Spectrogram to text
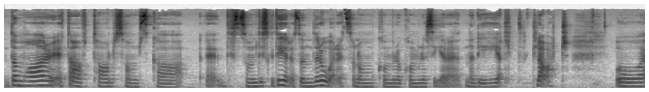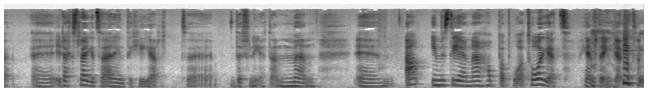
de har ett avtal som ska som diskuteras under året som de kommer att kommunicera när det är helt klart. Och i dagsläget så är det inte helt definierat än men ja, investerarna hoppar på tåget helt enkelt.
